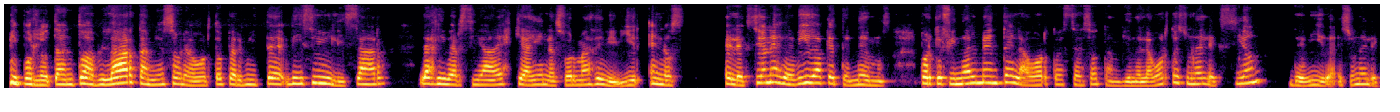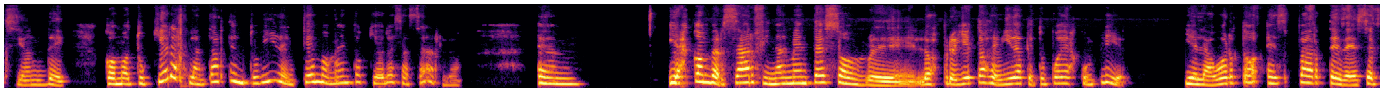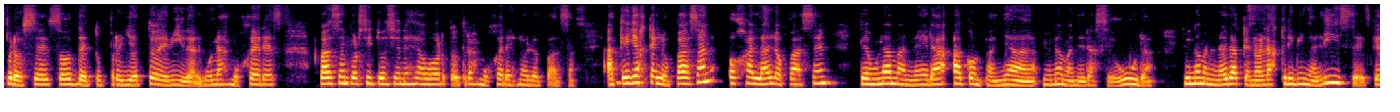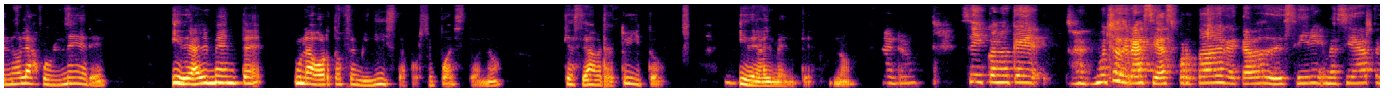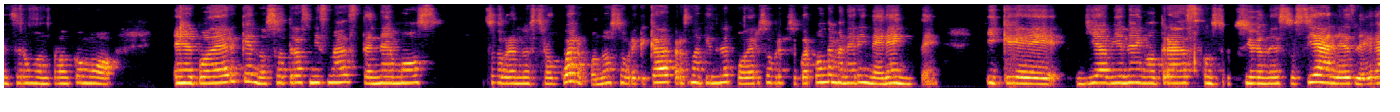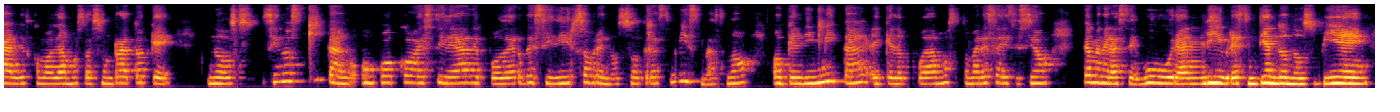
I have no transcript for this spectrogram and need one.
Y por lo tanto, hablar también sobre aborto permite visibilizar las diversidades que hay en las formas de vivir, en las elecciones de vida que tenemos, porque finalmente el aborto es eso también. El aborto es una elección de vida, es una elección de cómo tú quieres plantarte en tu vida, en qué momento quieres hacerlo. Em, y es conversar finalmente sobre los proyectos de vida que tú puedes cumplir. Y el aborto es parte de ese proceso de tu proyecto de vida. Algunas mujeres pasan por situaciones de aborto, otras mujeres no lo pasan. Aquellas que lo pasan, ojalá lo pasen de una manera acompañada, de una manera segura, de una manera que no las criminalice, que no las vulnere. Idealmente, un aborto feminista, por supuesto, ¿no? Que sea gratuito, idealmente, ¿no? Sí, con lo que, muchas gracias por todo lo que acabo de decir y me hacía pensar un montón como en el poder que nosotras mismas tenemos sobre nuestro cuerpo, ¿no? Sobre que cada persona tiene el poder sobre su cuerpo de manera inherente y que ya vienen otras construcciones sociales, legales, como hablamos hace un rato, que nos, sí nos quitan un poco esta idea de poder decidir sobre nosotras mismas, ¿no? O que limitan el que lo podamos tomar esa decisión de manera segura, libre, sintiéndonos bien.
